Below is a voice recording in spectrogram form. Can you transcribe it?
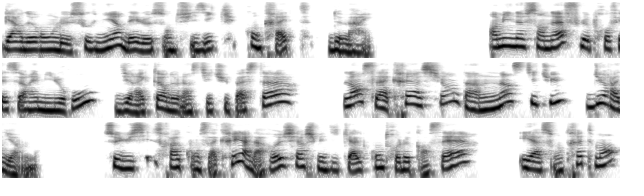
garderont le souvenir des leçons de physique concrètes de Marie. En 1909, le professeur Émile Roux, directeur de l'Institut Pasteur, lance la création d'un institut du radium. Celui-ci sera consacré à la recherche médicale contre le cancer et à son traitement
